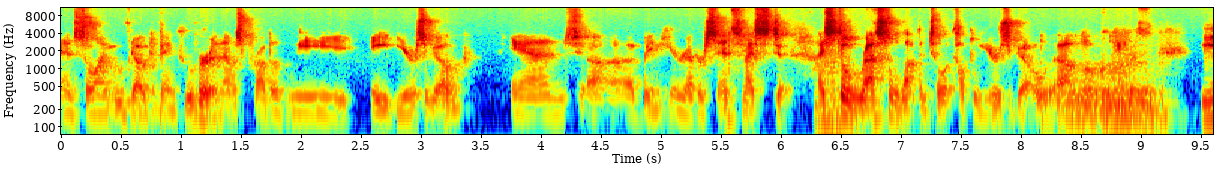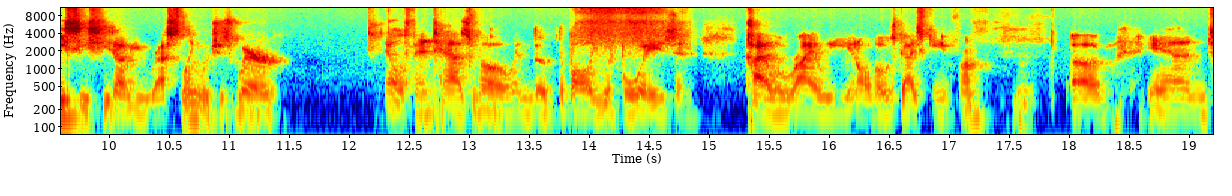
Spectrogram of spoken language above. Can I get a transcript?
And so I moved out to Vancouver, and that was probably eight years ago and uh, been here ever since. And I still I still wrestled up until a couple years ago uh, locally with ECCW Wrestling, which is where El Fantasmo and the, the Bollywood Boys and Kyle O'Reilly and all those guys came from. Um, and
